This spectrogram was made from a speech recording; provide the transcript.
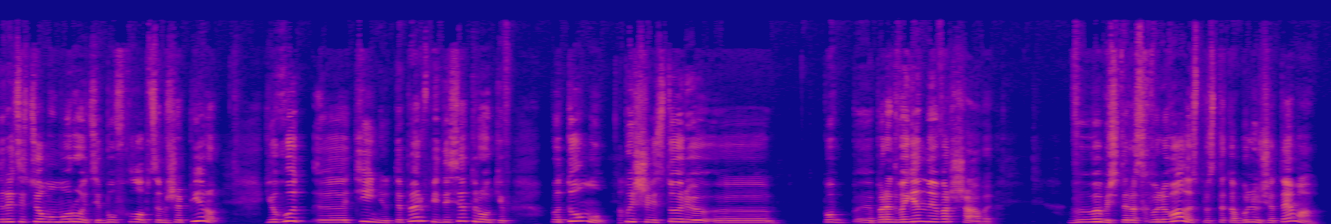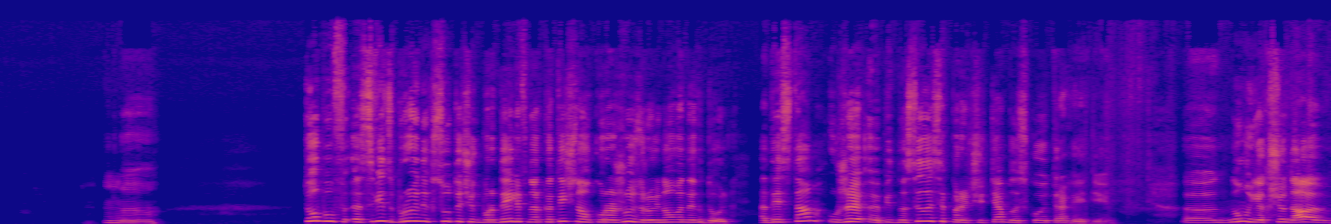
37-му році, був хлопцем Шапіро, його е, тінню тепер в 50 років по тому пише історію е, е, передвоєнної Варшави. Вибачте, розхвилювалась, просто така болюча тема. То був е, світ збройних сутичок, борделів, наркотичного куражу і зруйнованих доль. А десь там уже е, підносилося перечуття близької трагедії. Е, ну, якщо да,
